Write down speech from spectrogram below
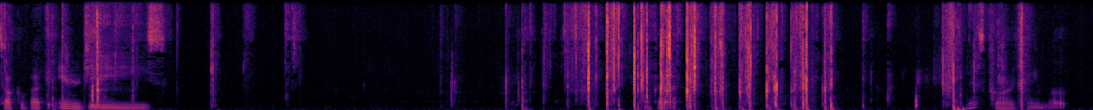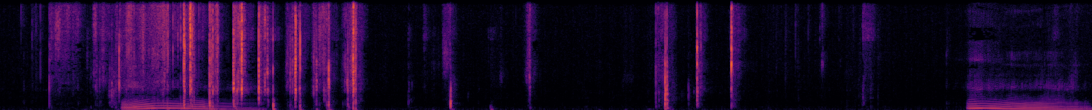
Talk about the energies. Okay. This card came up. Mm.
